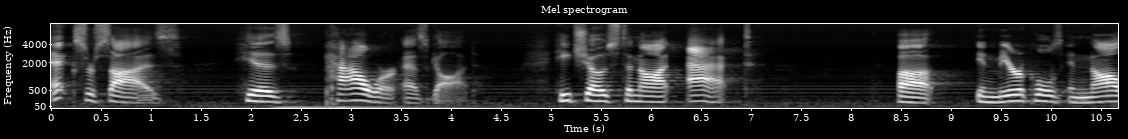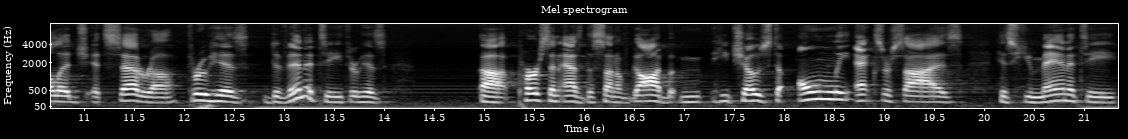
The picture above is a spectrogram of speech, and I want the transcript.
exercise his power as God. He chose to not act uh, in miracles, in knowledge, etc., through his divinity, through his uh, person as the Son of God, but he chose to only exercise his humanity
